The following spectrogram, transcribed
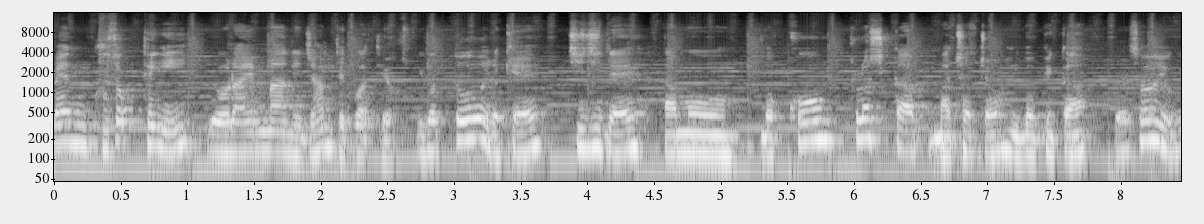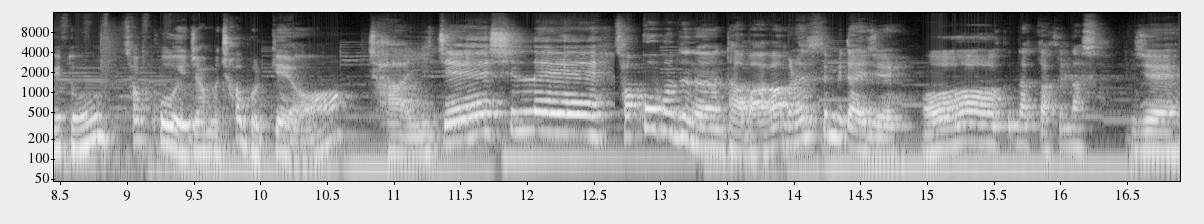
맨 구석탱이 요 라인만 이제 하면 될 것 같아요. 이것도 이렇게 지지대 나무 넣고 플러시 값 맞췄죠. 이 높이 값. 그래서 여기도 석고 이제 한번 쳐볼게요. 자, 이제 실내 석고 부분은 다 마감을 했습니다. 이제. 어, 끝났다. 끝났어. 이제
